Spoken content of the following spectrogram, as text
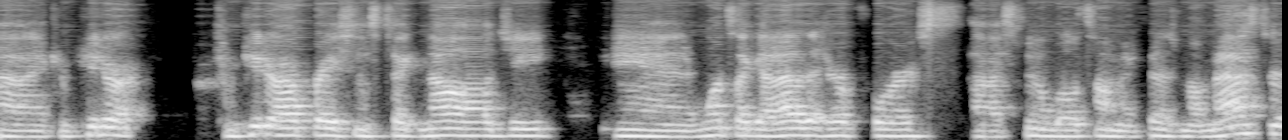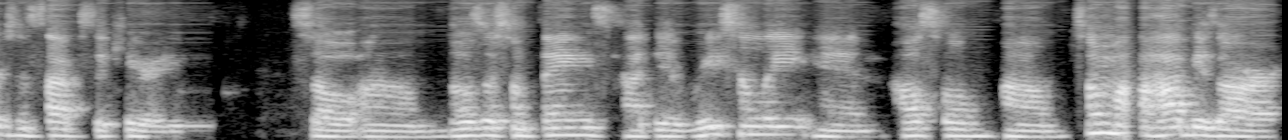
uh, in computer computer operations technology, and once I got out of the Air Force, I spent a little time and finished my master's in cybersecurity. So um, those are some things I did recently, and also um, some of my hobbies are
